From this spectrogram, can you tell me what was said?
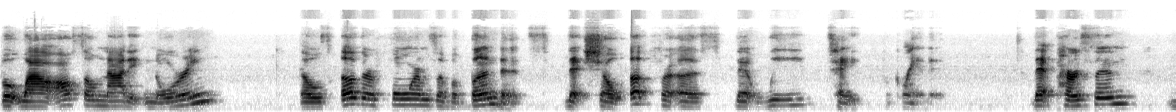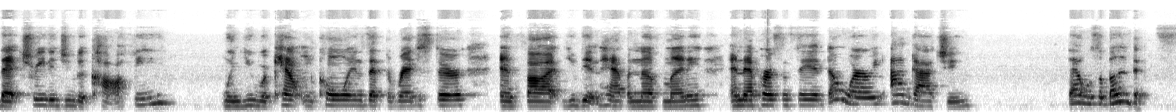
but while also not ignoring those other forms of abundance that show up for us that we take for granted. That person that treated you to coffee when you were counting coins at the register and thought you didn't have enough money, and that person said, Don't worry, I got you. That was abundance.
